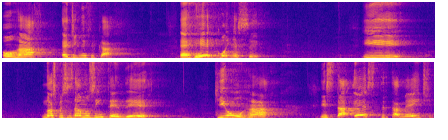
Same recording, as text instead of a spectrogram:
honrar é dignificar, é reconhecer. E nós precisamos entender que honrar está estritamente,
